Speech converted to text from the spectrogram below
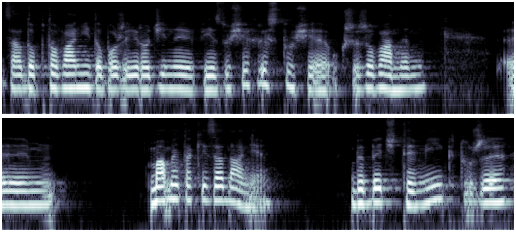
zaadoptowani do Bożej rodziny w Jezusie Chrystusie ukrzyżowanym, mamy takie zadanie, by być tymi, którzy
